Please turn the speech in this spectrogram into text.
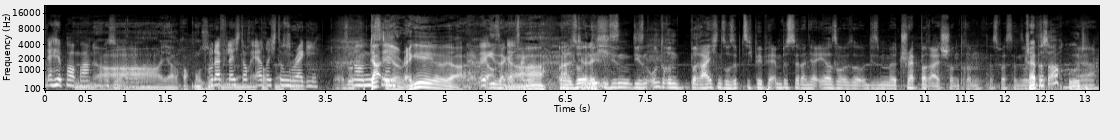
Der Hip-Hopper. Ja, ja, Rockmusik. Oder vielleicht auch eher Richtung. Reggae. Also, Noch ein Da, ja, Reggae, ja. Ja, ist ja ganz Ja, ja, so in diesen, diesen unteren Bereichen, so 70 BPM, bist du dann ja eher so, so in diesem äh, Trap-Bereich schon drin. Das was dann so Trap ist auch gut. Ja.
